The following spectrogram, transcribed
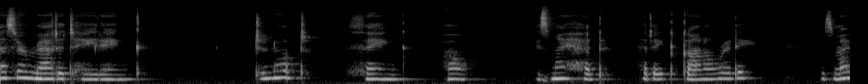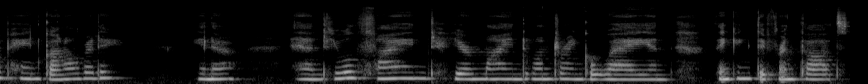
As you're meditating, do not think, oh, is my head headache gone already? Is my pain gone already? You know, and you will find your mind wandering away and thinking different thoughts.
